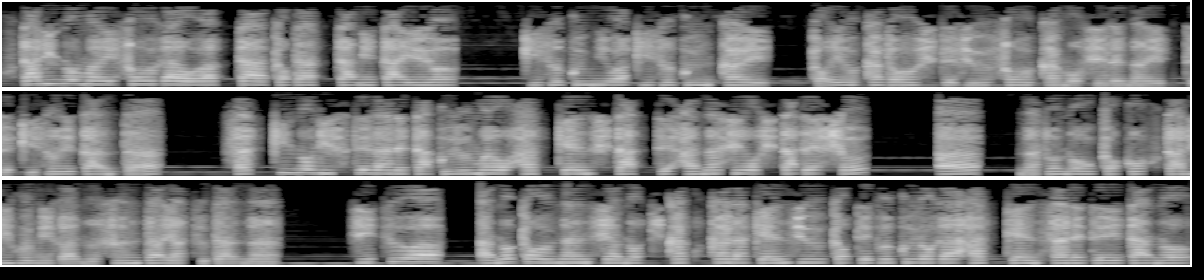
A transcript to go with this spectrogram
二人の埋葬が終わった後だったみたいよ。気づくには気づくんかい、というかどうして重曹かもしれないって気づいたんださっき乗り捨てられた車を発見したって話をしたでしょ？ああ、謎の男二人組が盗んだやつだな。実は、あの盗難車の近くから拳銃と手袋が発見されていたの。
